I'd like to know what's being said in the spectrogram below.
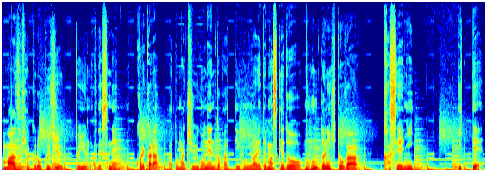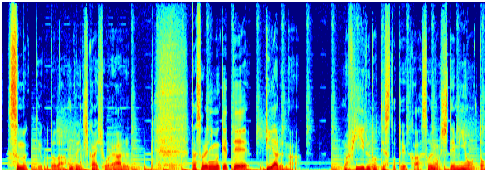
MARS160 というのはですねこれからあとまあ15年とかっていうふうに言われてますけどもう本当に人が火星に行って住むっていうことが本当に近い将来ある。だそれに向けてリアルな、まあ、フィールドテストというかそういうのをしてみようと。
